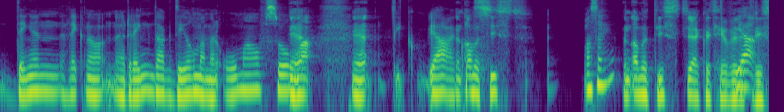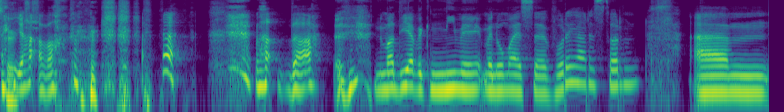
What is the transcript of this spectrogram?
dingen, gelijk een, een ring dat ik deel met mijn oma of zo, Ja. maar ja. ik, ja, ik Een was... amethyst. Wat zeg je? Een amethyst. Ja, ik weet heel veel Ja, research. ja, wel. maar, dat, maar die heb ik niet mee. Mijn oma is eh, vorig jaar gestorven. Ehm,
